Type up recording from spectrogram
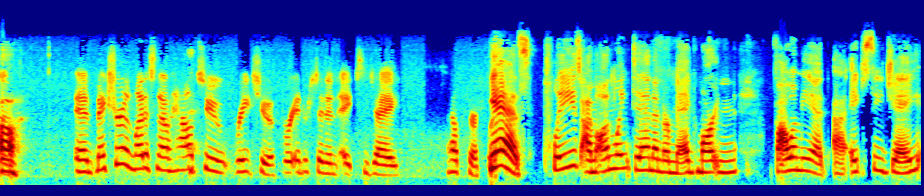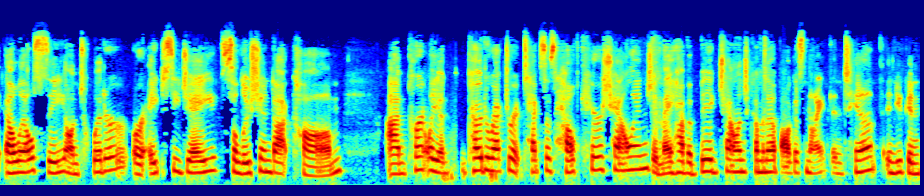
Oh, and make sure and let us know how to reach you if we're interested in HCJ healthcare. Yes, please. I'm on LinkedIn under Meg Martin. Follow me at uh, HCJ LLC on Twitter or hcjsolution.com. I'm currently a co director at Texas Healthcare Challenge, and they have a big challenge coming up August 9th and 10th. And you can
